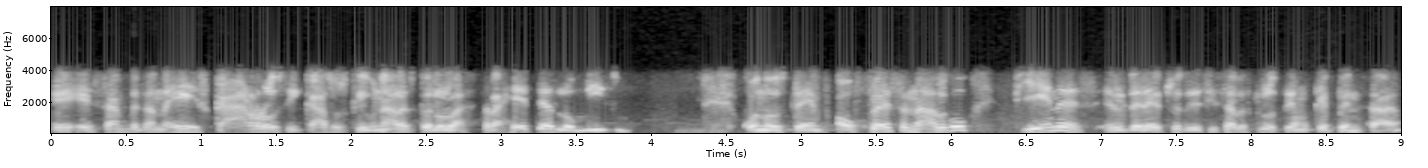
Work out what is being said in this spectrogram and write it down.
eh, están pensando, "Eh, es carros y casos criminales, pero las tragedias lo mismo. Cuando te ofrecen algo, tienes el derecho de decir, ¿sabes que lo tengo que pensar?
